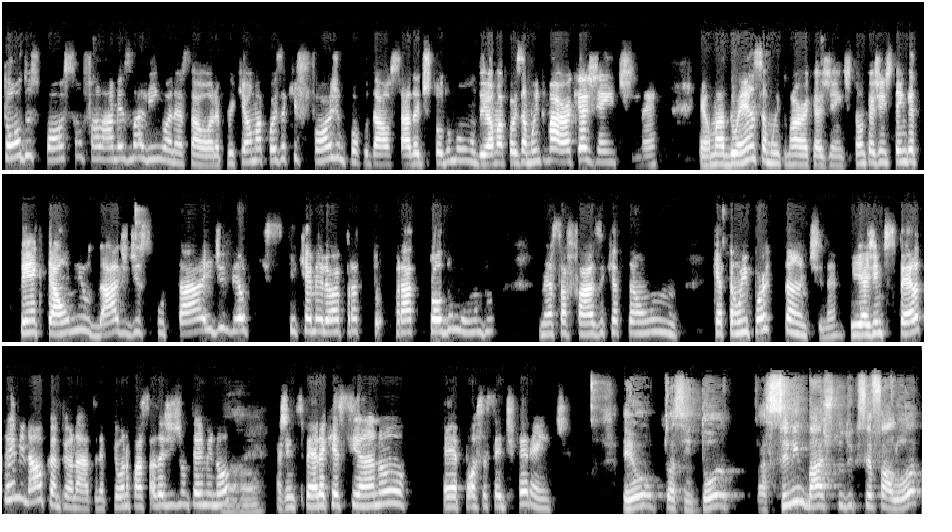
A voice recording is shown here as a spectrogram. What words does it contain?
todos possam falar a mesma língua nessa hora, porque é uma coisa que foge um pouco da alçada de todo mundo e é uma coisa muito maior que a gente, né? É uma doença muito maior que a gente. Então, que a gente tenha, tenha que ter a humildade de escutar e de ver o que, que é melhor para todo mundo nessa fase que é tão que é tão importante, né? E a gente espera terminar o campeonato, né? Porque o ano passado a gente não terminou. Uhum. A gente espera que esse ano é, possa ser diferente. Eu tô assim, tô acima embaixo tudo que você falou,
